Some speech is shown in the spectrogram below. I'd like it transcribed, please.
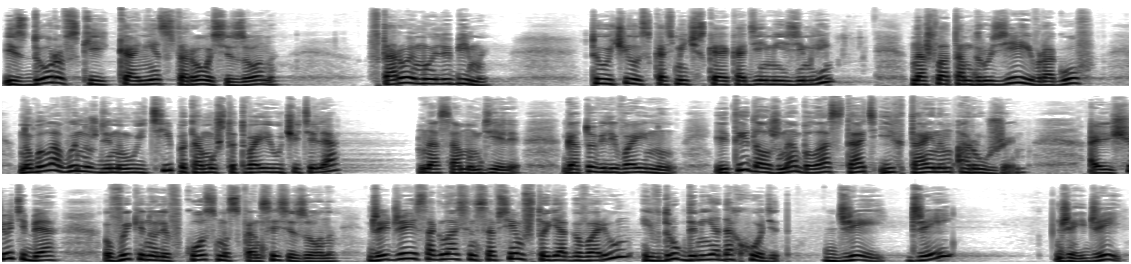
и здоровский конец второго сезона. Второй мой любимый. Ты училась в космической академии Земли, нашла там друзей и врагов, но была вынуждена уйти, потому что твои учителя на самом деле готовили войну, и ты должна была стать их тайным оружием. А еще тебя выкинули в космос в конце сезона. Джей Джей согласен со всем, что я говорю, и вдруг до меня доходит. Джей Джей? Джей Джей.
